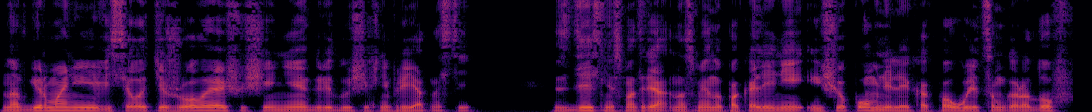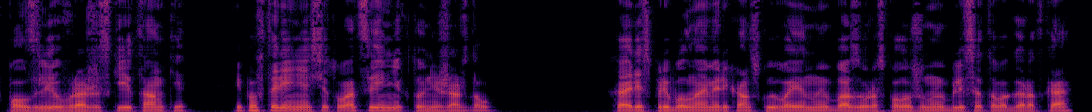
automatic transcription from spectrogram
над Германией висело тяжелое ощущение грядущих неприятностей. Здесь, несмотря на смену поколений, еще помнили, как по улицам городов ползли вражеские танки, и повторения ситуации никто не жаждал. Харрис прибыл на американскую военную базу, расположенную близ этого городка,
